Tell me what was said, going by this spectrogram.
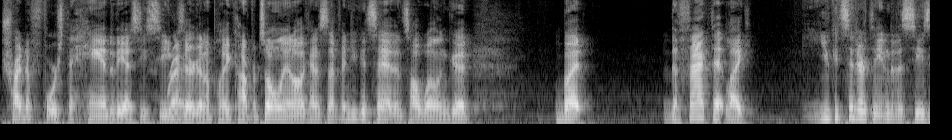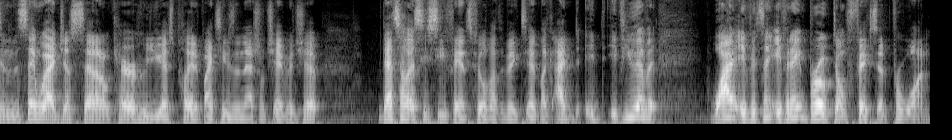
tried to force the hand of the SEC because Right. they're going to play conference only and all that kind of stuff, and you could say it, it's all well and good, but the fact that like you could sit there at the end of the season in the same way I just said I don't care who you guys played if my team's in the national championship. That's how SEC fans feel about the Big Ten. Like I, it, if you have it, why if it's if it ain't broke, don't fix it. For one,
